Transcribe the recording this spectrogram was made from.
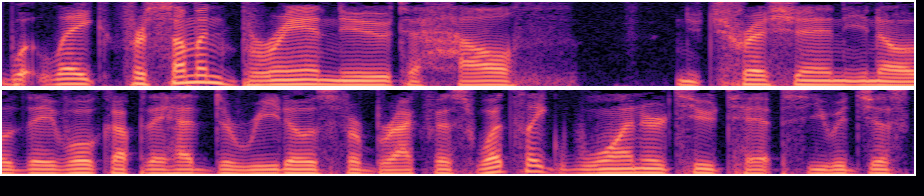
like for someone brand new to health nutrition you know they woke up they had doritos for breakfast what's like one or two tips you would just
